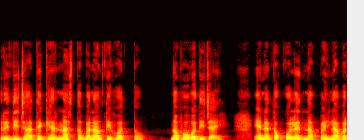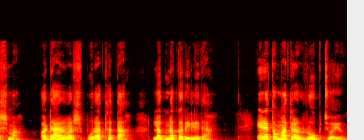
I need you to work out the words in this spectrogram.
રીધિ જાતે ઘેર નાસ્તો બનાવતી હોત તો નફો વધી જાય. એને તો કોલેજના પહેલા વર્ષમાં અઢાર વર્ષ પૂરા થતાં લગ્ન કરી લીધા. એણે તો માત્ર રૂપ જોયું.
